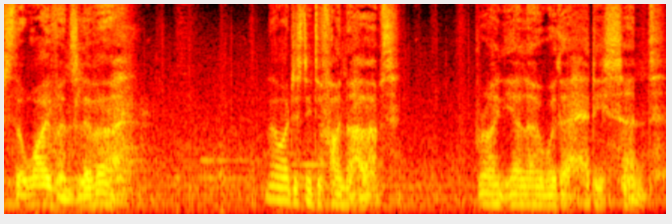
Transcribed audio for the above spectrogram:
That's the wyvern's liver. Now I just need to find the herbs. Bright yellow with a heady scent.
